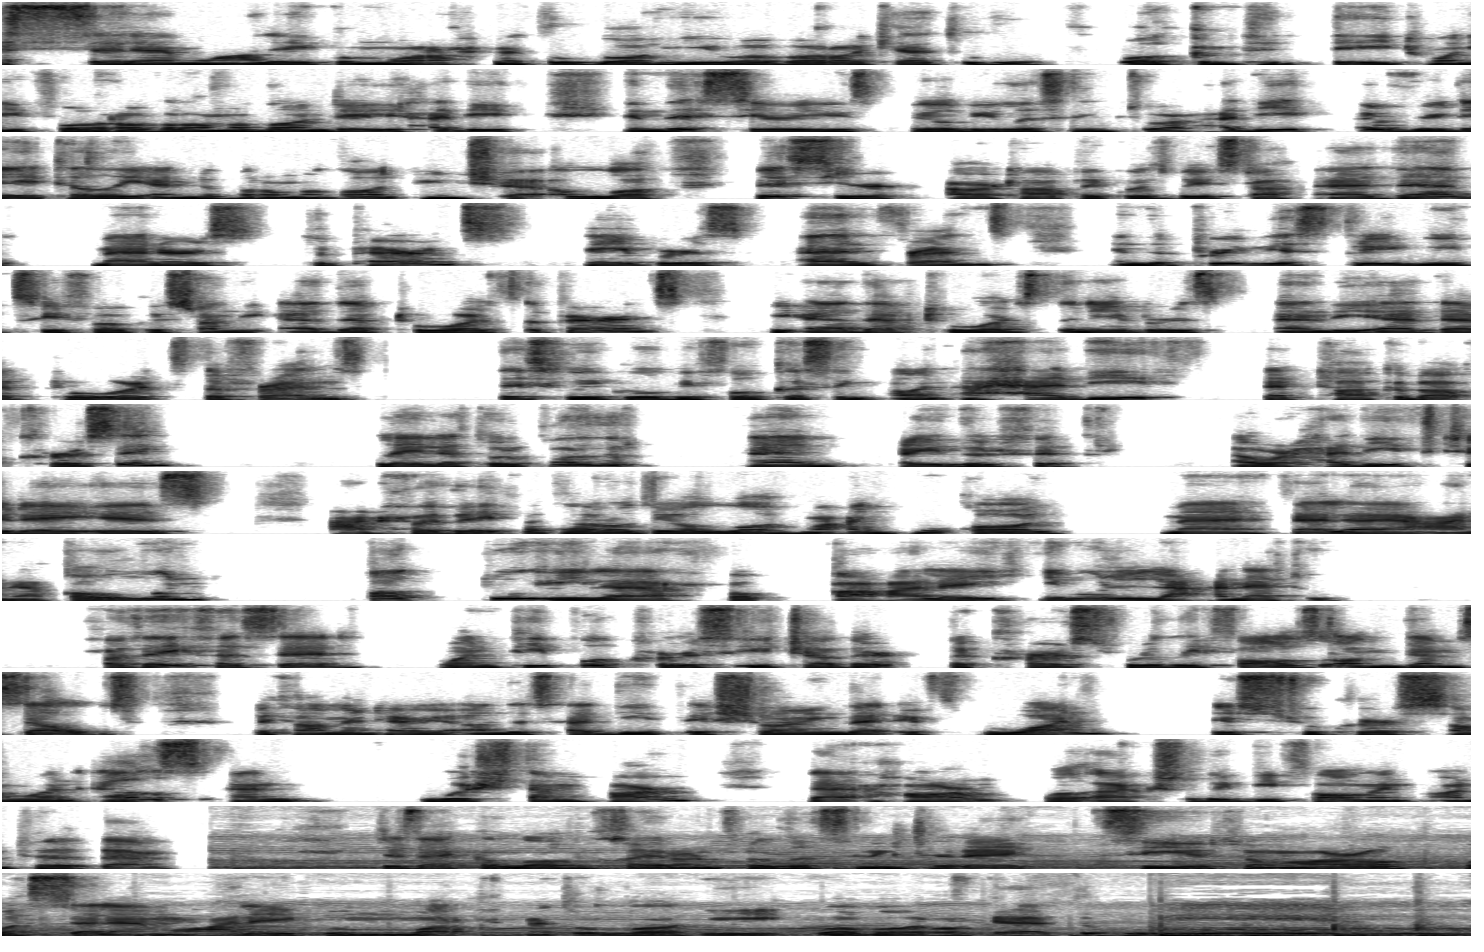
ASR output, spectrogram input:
Assalamu alaikum wa rahmatullahi wa barakatuhu. Welcome to day 24 of Ramadan Daily Hadith. In this series, we'll be listening to a hadith every day till the end of Ramadan, inshallah. This year, our topic was based off adab, manners to parents, neighbors, and friends. In the previous three weeks, we focused on the adab towards the parents, the adab towards the neighbors, and the adab towards the friends. This week, we'll be focusing on a hadith that talk about cursing, Laylatul Qadr, and Eid al-Fitr. Our hadith today is عن حذيفة رضي الله عنه قال ما تلاعن قوم قط إلى حق عليهم اللعنة Hudhaifa said, when people curse each other, the curse really falls on themselves. The commentary on this hadith is showing that if one is to curse someone else and wish them harm, that harm will actually be falling onto them. Jazakallahu khairan for listening today. See you tomorrow. Wassalamu alaikum wa rahmatullahi wa.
